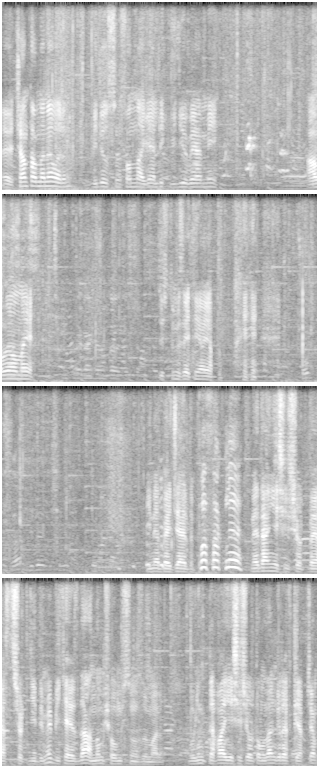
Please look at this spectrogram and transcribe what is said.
Evet çantamda ne varın? Videosunun sonuna geldik. Videoyu beğenmeyi, abone olmayı. Üstümü zeytinyağı yaptım. Çok güzel. Bir de Yine becerdim. Pasaklı. Neden yeşil şort, beyaz tişört giydiğimi bir kez daha anlamış olmuşsunuz umarım. Bugün ilk defa yeşil şort olmadan grafiti yapacağım.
